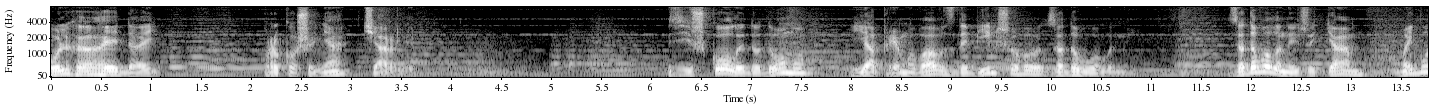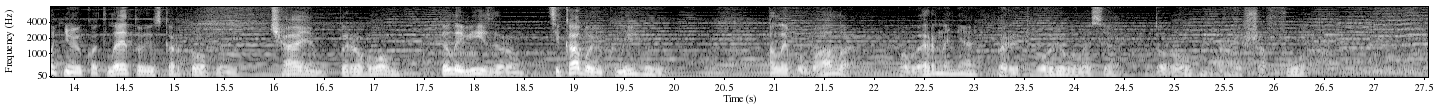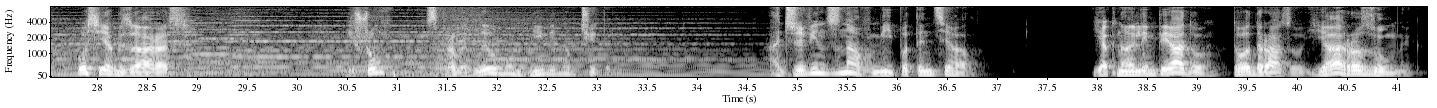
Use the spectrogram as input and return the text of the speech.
Ольга Гайдай про кошеня Чарлі. Зі школи додому я прямував здебільшого задоволений. Задоволений життям, майбутньою котлетою з картоплею, чаєм, пирогом, телевізором, цікавою книгою. Але бувало, повернення перетворювалося в дорогу на ешафот. Ось як зараз йшов в справедливому гніві на вчителя. Адже він знав мій потенціал. Як на Олімпіаду, то одразу я розумник.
